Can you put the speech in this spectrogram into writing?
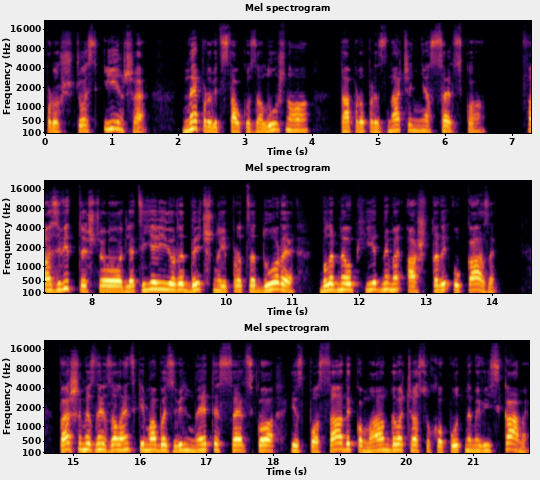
про щось інше, не про відставку залужного та про призначення серського. А звідти, що для цієї юридичної процедури були б необхідними аж три укази. Першим із них Зеленський мав би звільнити Серського із посади командувача сухопутними військами,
